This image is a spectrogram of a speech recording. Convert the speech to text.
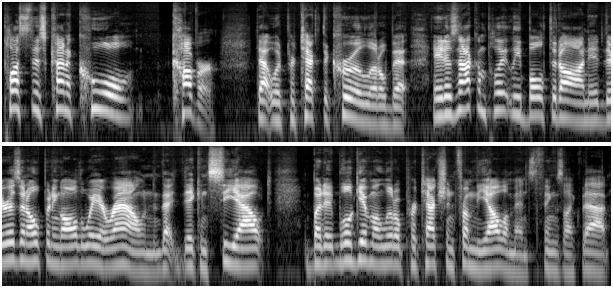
plus this kind of cool cover that would protect the crew a little bit. It is not completely bolted on. It, there is an opening all the way around that they can see out, but it will give them a little protection from the elements, things like that.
